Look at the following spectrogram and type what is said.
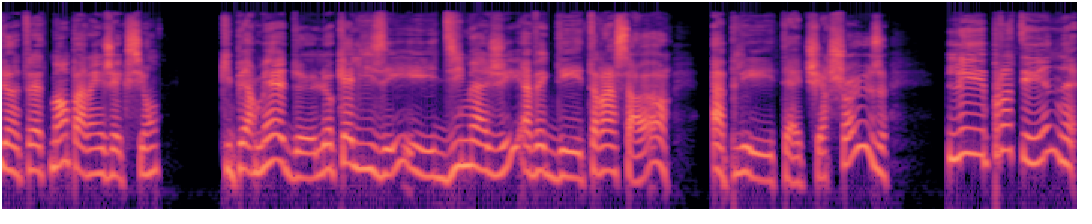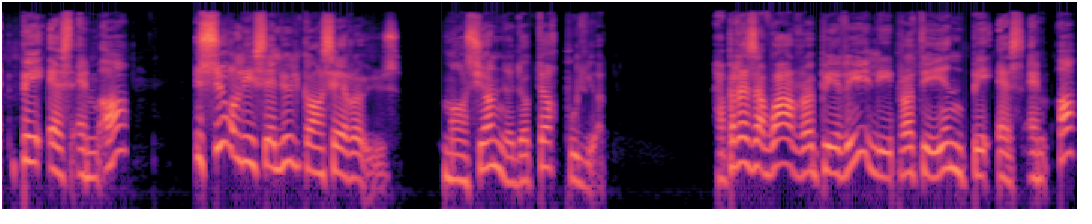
d'un traitement par injection qui permet de localiser et d'imager avec des traceurs, appelés têtes chercheuses, les protéines PSMA sur les cellules cancéreuses, mentionne le docteur Pouliot. Après avoir repéré les protéines PSMA,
